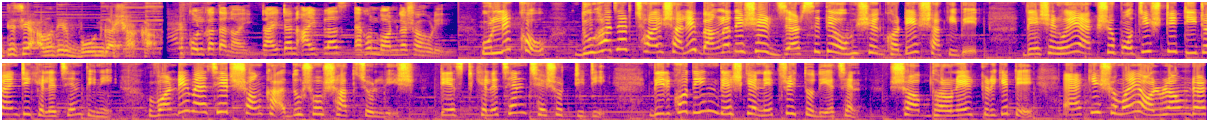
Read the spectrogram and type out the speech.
উঠেছে আমাদের বনগা শাখা। আর কলকাতা নয় টাইটান আই প্লাস এখন বনগা শহরে। উল্লেখ্য দু হাজার ছয় সালে বাংলাদেশের জার্সিতে অভিষেক ঘটে সাকিবের। দেশের হয়ে একশো পঁচিশটি টি টোয়েন্টি খেলেছেন তিনি। ওয়ানডে ম্যাচের সংখ্যা দুশো সাতচল্লিশ। টেস্ট খেলেছেন ছেষট্টিটি। দীর্ঘদিন দেশকে নেতৃত্ব দিয়েছেন। সব ধরনের ক্রিকেটে একই সময়ে অলরাউন্ডার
